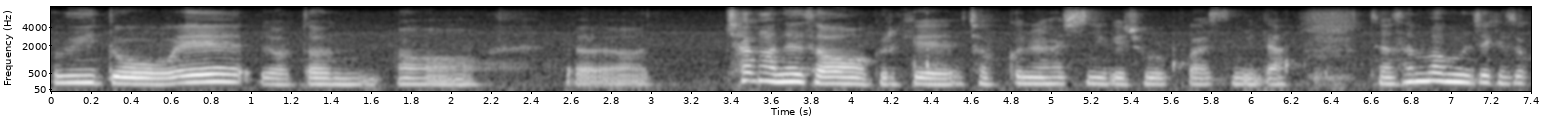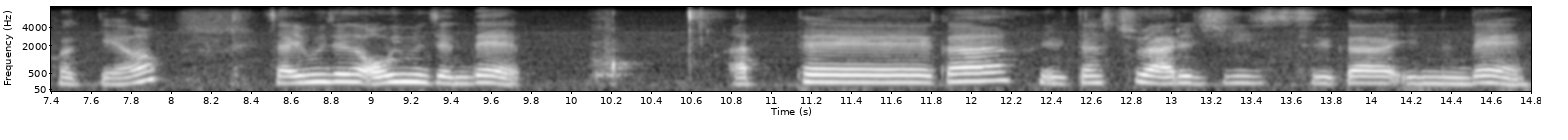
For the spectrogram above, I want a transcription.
의도의 어떤 어, 어, 착안해서 그렇게 접근을 하시는 게 좋을 것 같습니다. 자, 3번 문제 계속 할게요. 자, 이 문제는 어휘 문제인데 앞에가 일단 strategies가 있는데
